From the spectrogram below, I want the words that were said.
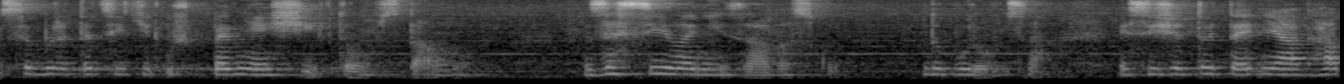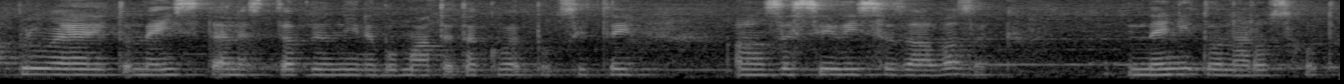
se budete cítit už pevnější v tom vztahu zesílení závazku do budoucna. Jestliže to teď nějak hapruje, je to nejisté, nestabilní, nebo máte takové pocity, zesílí se závazek. Není to na rozchod.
